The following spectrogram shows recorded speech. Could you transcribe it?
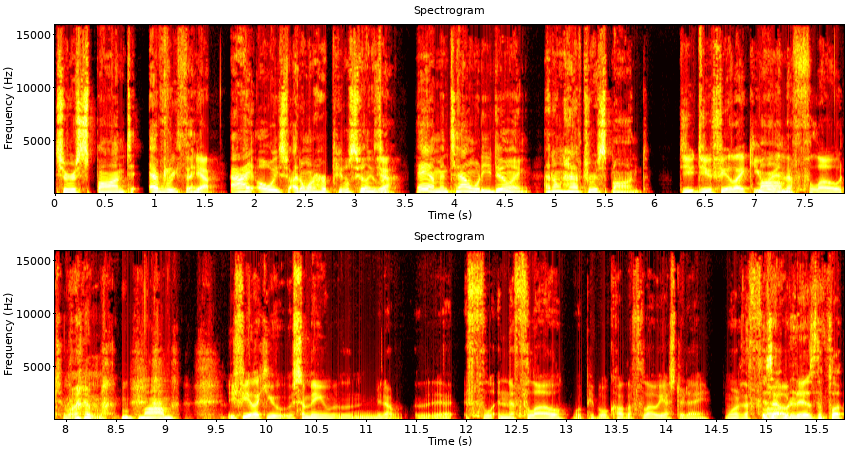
to respond to everything? Yeah. I always I don't want to hurt people's feelings. Like, Yeah. hey, I'm in town. What are you doing? I don't have to respond. Do you, do you feel like you were in the flow tomorrow? Mom. you feel like you something you know uh, in the flow, what people call the flow yesterday, more of the flow. Is that what it is? The flow.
